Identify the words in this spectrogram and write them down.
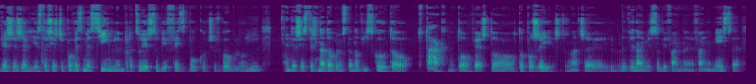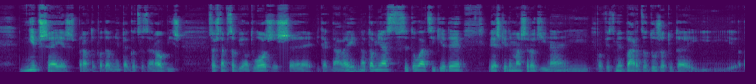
Wiesz, jeżeli jesteś jeszcze powiedzmy singlem, pracujesz sobie w Facebooku czy w Google i wiesz, jesteś na dobrym stanowisku, to, to tak, no to wiesz, to, to pożyjesz. To znaczy, wynajmiesz sobie fajne, fajne miejsce, nie przejesz prawdopodobnie tego, co zarobisz coś tam sobie odłożysz e, i tak dalej. Natomiast w sytuacji, kiedy wiesz, kiedy masz rodzinę i powiedzmy bardzo dużo tutaj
